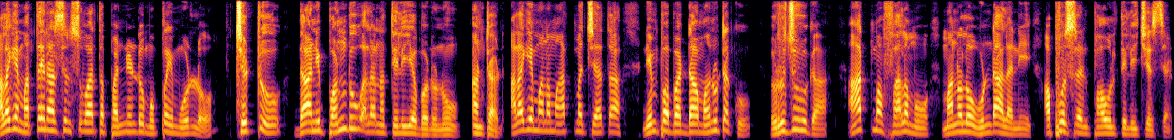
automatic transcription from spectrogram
అలాగే మత్తయ రాసిన సువార్త పన్నెండు ముప్పై మూడులో చెట్టు దాని పండు వలన తెలియబడును అంటాడు. అలాగే మనం ఆత్మ చేత నింపబడ్డ మనుటకు రుజువుగా ఆత్మ ఫలము మనలో ఉండాలని అపోసరన్ పావులు తెలియచేశాడు.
